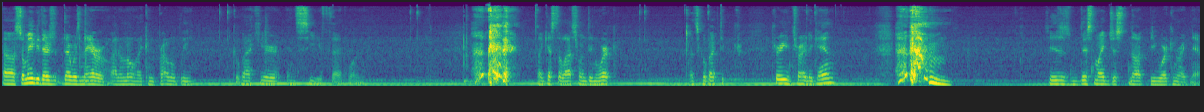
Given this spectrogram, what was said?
uh, so maybe there's there was an error. I don't know. I can probably go back here and see if that one. I guess the last one didn't work. Let's go back to Curie and try it again. this, this might just not be working right now.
